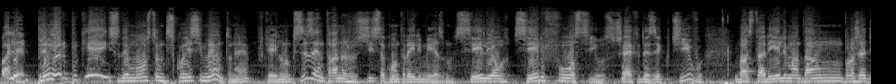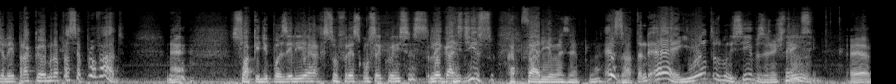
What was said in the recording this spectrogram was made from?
Olha, primeiro porque isso demonstra um desconhecimento, né? Porque ele não precisa entrar na justiça contra ele mesmo. Se ele, é se ele fosse o chefe do executivo, bastaria ele mandar um projeto de lei para a Câmara para ser aprovado, né? Só que depois ele ia sofrer as consequências legais disso. Capivari é um exemplo, né? Exatamente. É, e outros municípios, a gente sim, tem, sim. É,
